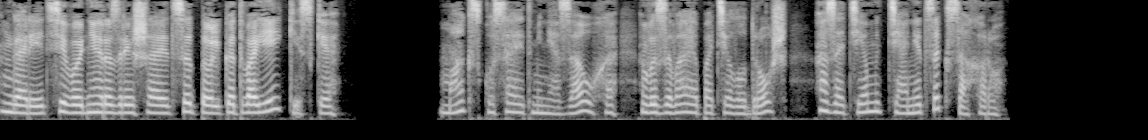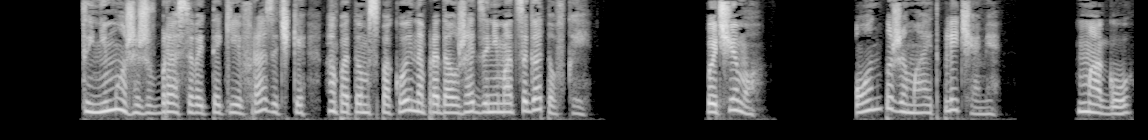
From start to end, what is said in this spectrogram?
Гореть сегодня разрешается только твоей киске. Макс кусает меня за ухо, вызывая по телу дрожь, а затем тянется к сахару. Ты не можешь вбрасывать такие фразочки, а потом спокойно продолжать заниматься готовкой. Почему? Он пожимает плечами. Могу.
